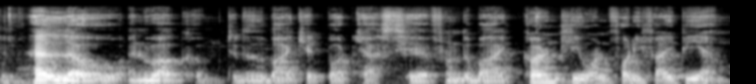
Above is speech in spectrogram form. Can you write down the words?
Hello and welcome to the Dubai Kid podcast here from Dubai. Currently 1:45 p.m.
